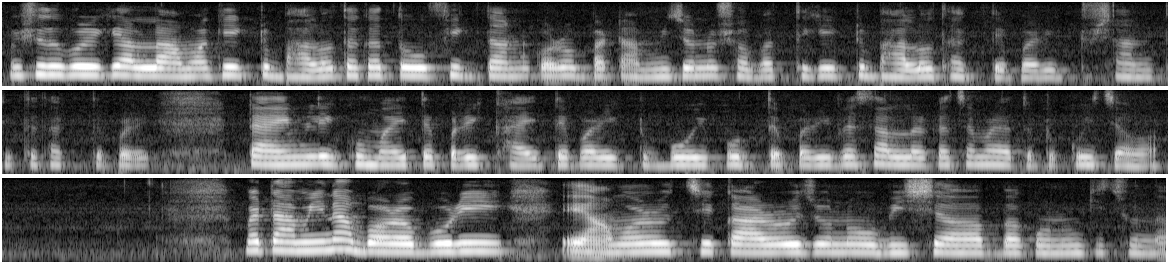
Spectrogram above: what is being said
আমি শুধু বলি কি, আল্লাহ আমাকে একটু ভালো থাকা তৌফিক দান করো বাট আমি যেন সবার থেকে একটু ভালো থাকতে পারি, একটু শান্তিতে থাকতে পারি টাইমলি ঘুমাইতে পারি, খাইতে পারি, একটু বই পড়তে পারি, ব্যাস আল্লাহর কাছে আমার এতটুকুই চাওয়া। বাট আমি না বরাবরই আমার হচ্ছে কারোর জন্য অভিশাপ বা কোনো কিছু না।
